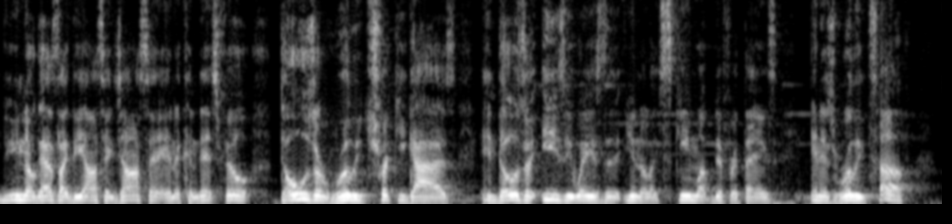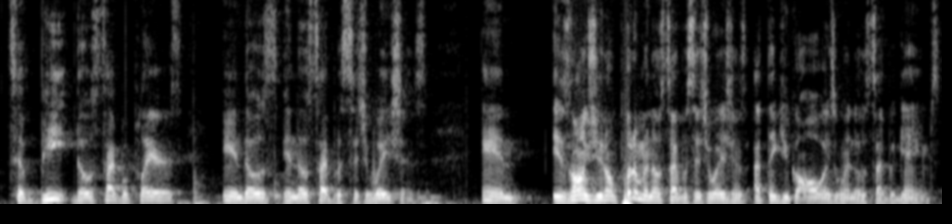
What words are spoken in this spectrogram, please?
you know guys like Diontae Johnson in a condensed field, those are really tricky guys, and those are easy ways to you know like scheme up different things, and it's really tough to beat those type of players in those in those type of situations. And as long as you don't put them in those type of situations, I think you can always win those type of games.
